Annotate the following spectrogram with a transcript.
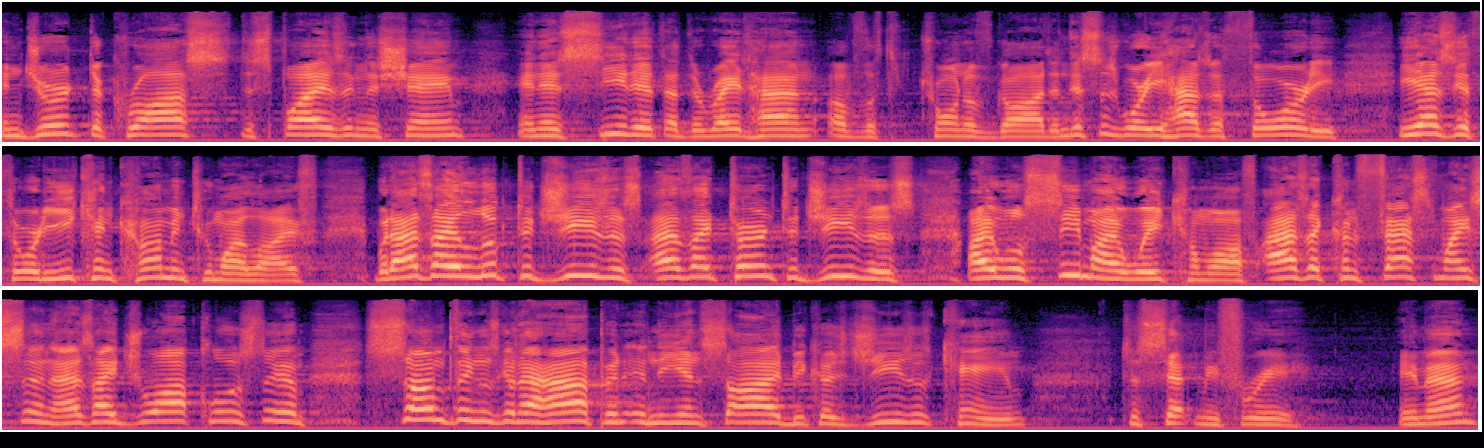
endured the cross, despising the shame, and is seated at the right hand of the throne of God. And this is where he has authority. He has the authority. He can come into my life. But as I look to Jesus, as I turn to Jesus, I will see my weight come off. As I confess my sin, as I draw close to him, something's going to happen in the inside because Jesus came to set me free. Amen.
